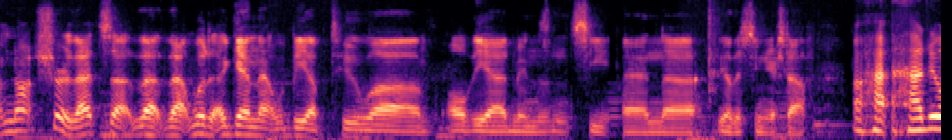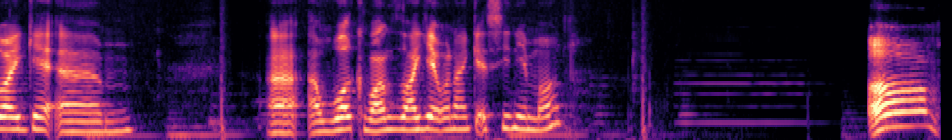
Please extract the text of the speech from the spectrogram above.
I'm not sure. That's uh, that that would again that would be up to uh, all the admins and see and uh, the other senior staff. Or how, how do I get um uh and what commands do I get when I get senior mod? Um,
